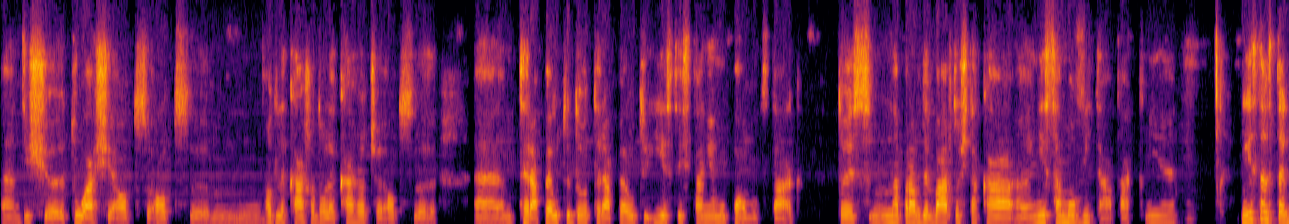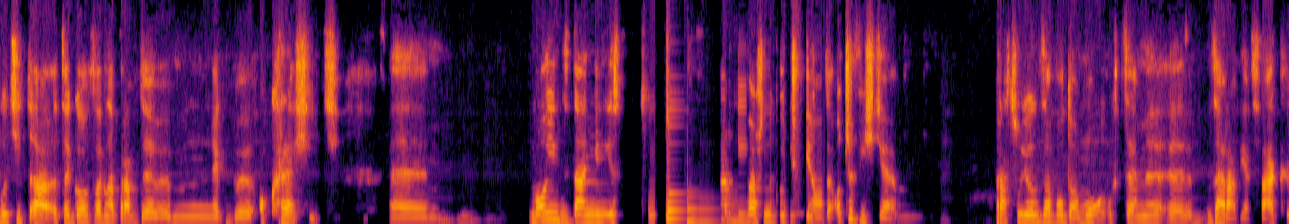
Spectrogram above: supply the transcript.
e, gdzieś e, tuła się od, od, od lekarza do lekarza, czy od terapeuty do terapeuty i jesteś w stanie mu pomóc, tak, to jest naprawdę wartość taka niesamowita, tak, nie, nie jestem z tego, ci ta, tego tak naprawdę jakby określić. Moim zdaniem jest to bardziej ważnego niż pieniądze. Oczywiście pracując zawodowo chcemy e, zarabiać, tak?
